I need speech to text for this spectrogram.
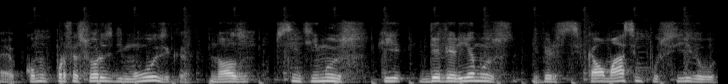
É, como professores de música, nós sentimos que deveríamos diversificar o máximo possível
